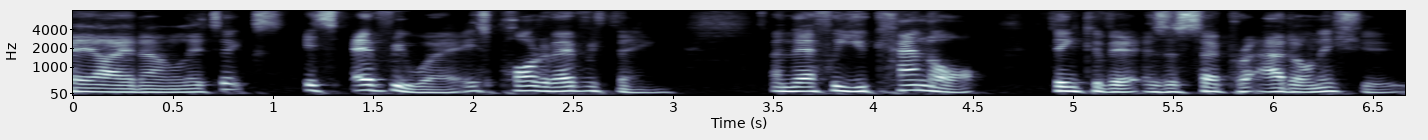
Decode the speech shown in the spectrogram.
AI and analytics. It's everywhere. It's part of everything, and therefore you cannot think of it as a separate add-on issue.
